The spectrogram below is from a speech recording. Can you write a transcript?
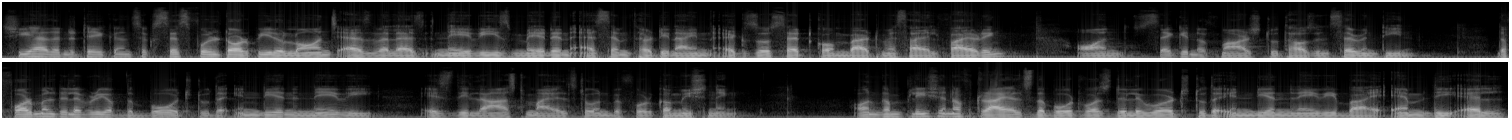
She has undertaken successful torpedo launch as well as Navy's maiden SM-39 Exocet combat missile firing on 2nd of March 2017. The formal delivery of the boat to the Indian Navy is the last milestone before commissioning. On completion of trials, the boat was delivered to the Indian Navy by MDL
